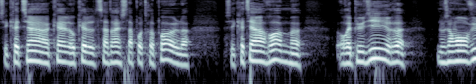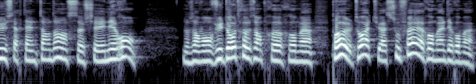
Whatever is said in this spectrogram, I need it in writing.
Ces chrétiens auxquels s'adresse l'apôtre Paul, ces chrétiens à Rome auraient pu dire, nous avons vu certaines tendances chez Néron, nous avons vu d'autres empereurs romains. Paul, toi, tu as souffert, Romain des Romains,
